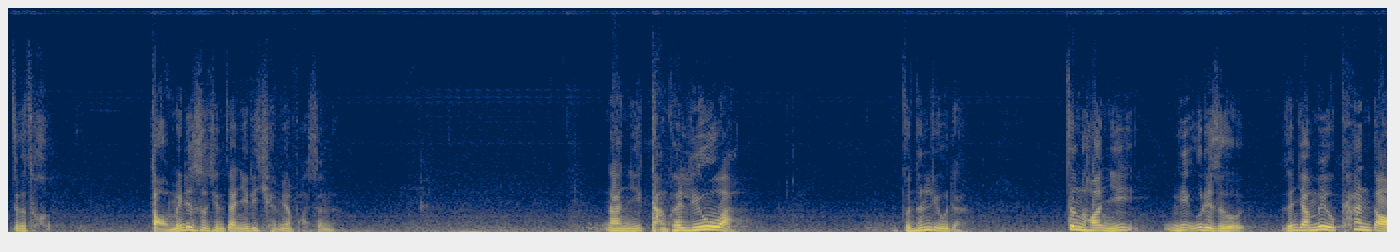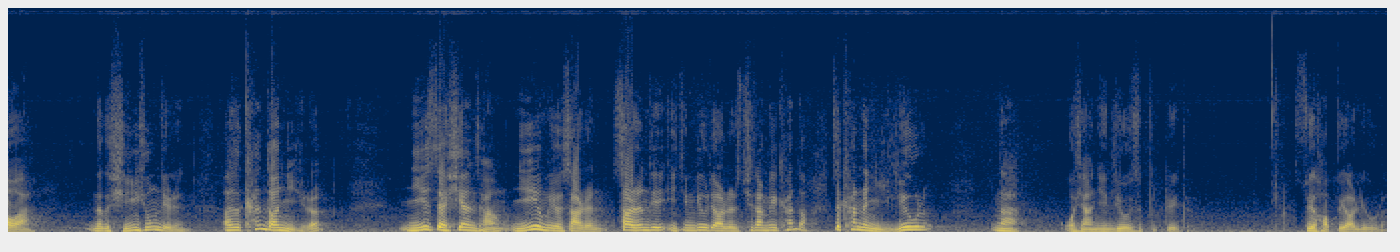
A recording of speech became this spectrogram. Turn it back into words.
这个倒霉的事情在你的前面发生了，那你赶快溜啊，不能溜的。正好你溜的时候。人家没有看到啊，那个行凶的人，而是看到你了。你在现场，你又没有杀人，杀人的已经溜掉了，其他没看到，只看到你溜了。那我想你溜是不对的，最好不要溜了。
